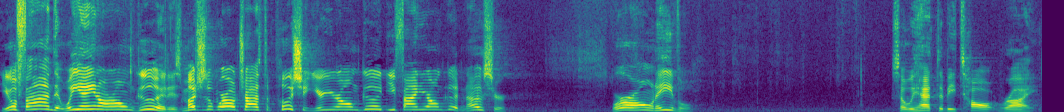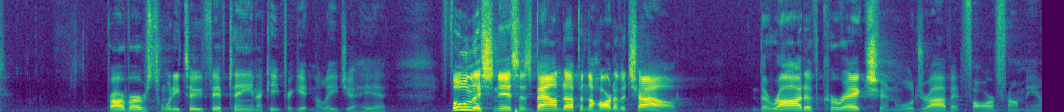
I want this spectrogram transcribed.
You'll find that we ain't our own good. As much as the world tries to push it, you're your own good, you find your own good. No, sir. We're our own evil. So we have to be taught right. Proverbs 22 15, I keep forgetting to lead you ahead. Foolishness is bound up in the heart of a child. The rod of correction will drive it far from him.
